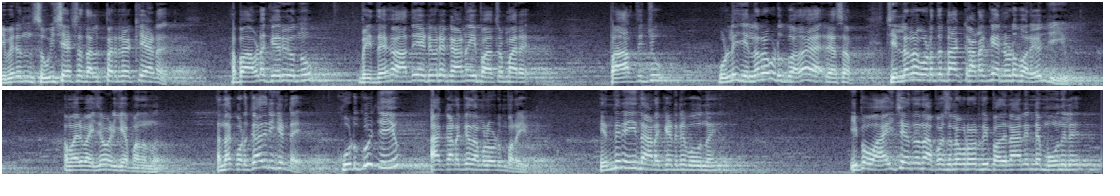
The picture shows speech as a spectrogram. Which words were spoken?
ഇവരും സുവിശേഷ തൽപരരൊക്കെയാണ്. അപ്പോൾ അവിടെ കയറി വന്നു. അപ്പോൾ ഇദ്ദേഹം ആദ്യമായിട്ട് ഇവരെ കാണും ഈ പാച്ചന്മാരെ. പ്രാർത്ഥിച്ചു. ഉള്ളി ചില്ലറ കൊടുക്കും. അതാ രസം. ചില്ലറ കൊടുത്തിട്ട് ആ കണക്ക് എന്നോട് പറയുകയും ചെയ്യും. അവന്മാർ പൈസ മേടിക്കാൻ വന്നെന്ന്. എന്നാൽ കൊടുക്കാതിരിക്കണ്ടേ. കൊടുക്കുകയും ചെയ്യും. ആ കണക്ക് നമ്മളോടും പറയും. എന്തിനാ ഈ നാണക്കേടിന് പോകുന്നത്? ഇപ്പോൾ വായിച്ചെന്താ അപ്പോസ്തല പ്രവൃത്തി പതിനാലിന്റെ മൂന്നിൽ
